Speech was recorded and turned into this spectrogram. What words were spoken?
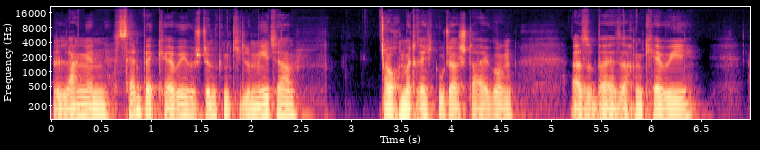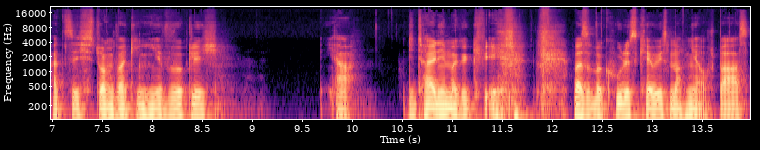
langen Sandbag Carry, bestimmten Kilometer, auch mit recht guter Steigung. Also bei Sachen Carry hat sich Strong Viking hier wirklich, ja, die Teilnehmer gequält. Was aber cool ist, Carries machen ja auch Spaß.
